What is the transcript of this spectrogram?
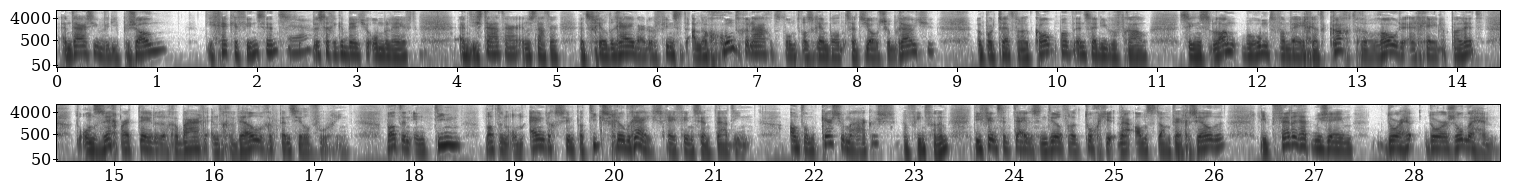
En daar zien we die persoon, die gekke Vincent, ja. dat zeg ik een beetje onbeleefd. En die staat daar, en dan staat er het schilderij... waardoor Vincent aan de grond genageld stond... was Rembrandt het Joodse bruidje. Een portret van een koopman en zijn nieuwe vrouw. Sinds lang beroemd vanwege het krachtige rode en gele palet... de onzegbaar tedere gebaren en geweldige penseelvoering. Wat een intiem, wat een oneindig sympathiek schilderij... schreef Vincent nadien. Anton Kersenmakers, een vriend van hem... die Vincent tijdens een deel van het tochtje naar Amsterdam vergezelde... liep verder het museum door, door zonder hem...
